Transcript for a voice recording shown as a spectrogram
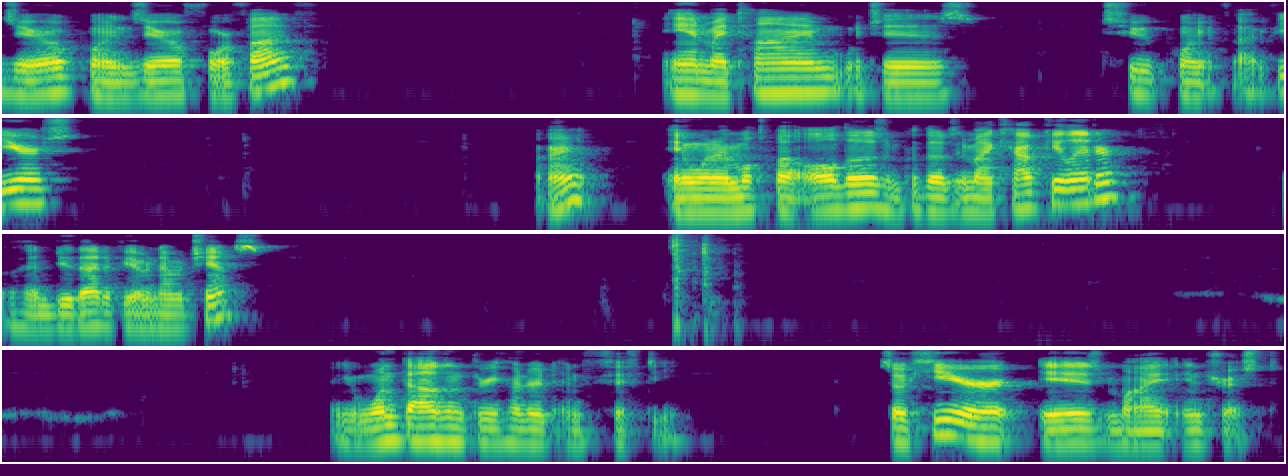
0 0.045 and my time, which is 2.5 years. All right, and when I multiply all those and put those in my calculator, go ahead and do that if you haven't had a chance. One thousand three hundred and fifty. So here is my interest.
